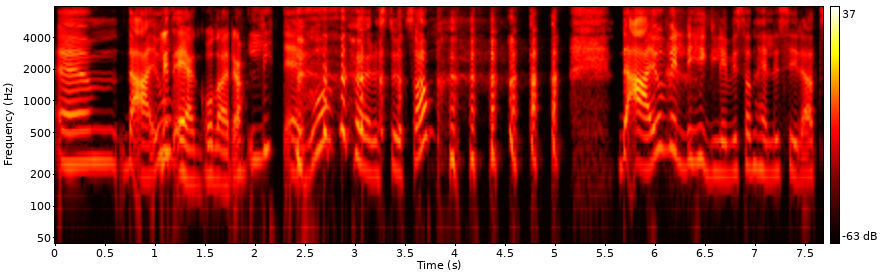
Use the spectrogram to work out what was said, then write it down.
Um, det er jo Litt ego der, ja. Litt ego, høres det ut som. det er jo veldig hyggelig hvis han heller sier at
